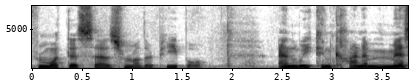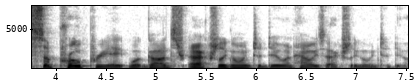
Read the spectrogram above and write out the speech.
from what this says from other people. And we can kind of misappropriate what God's actually going to do and how He's actually going to do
